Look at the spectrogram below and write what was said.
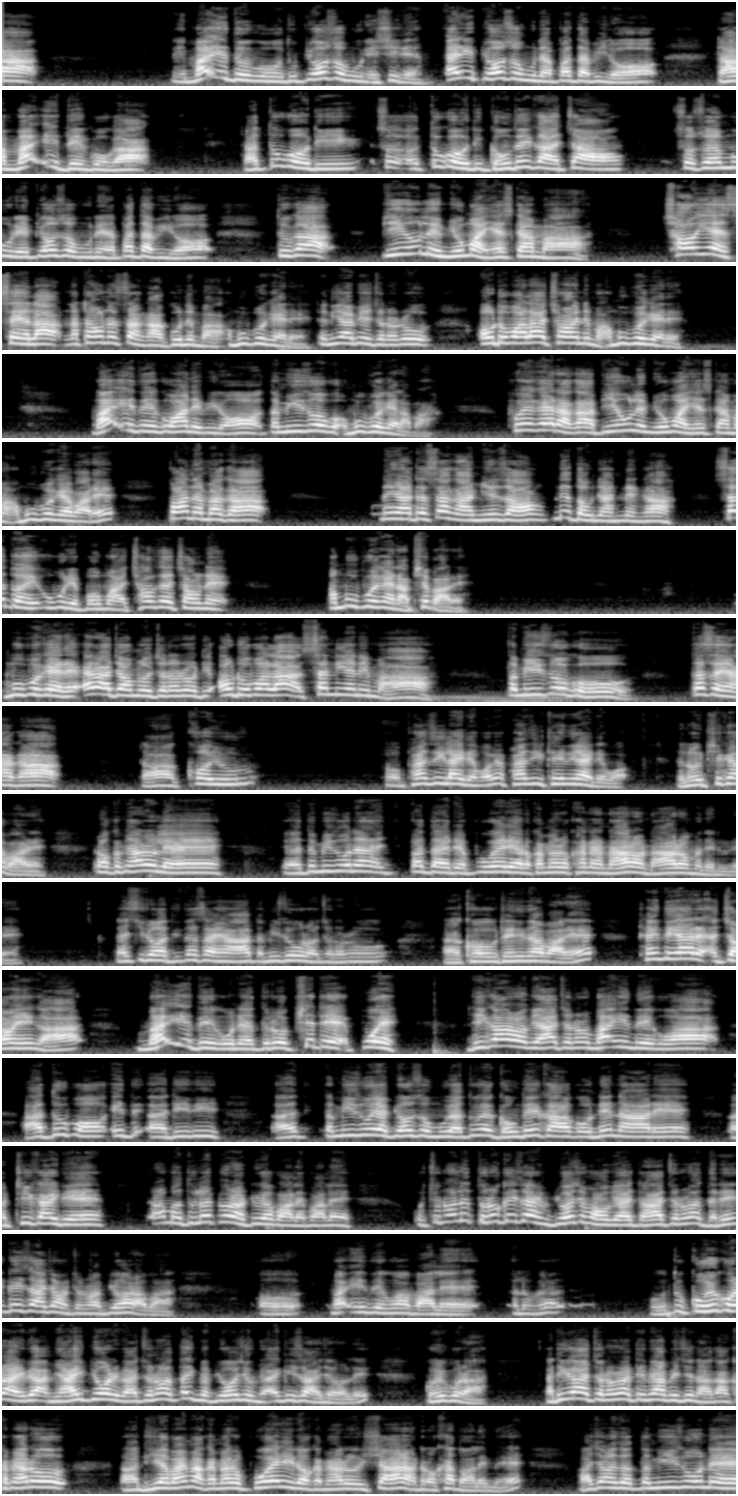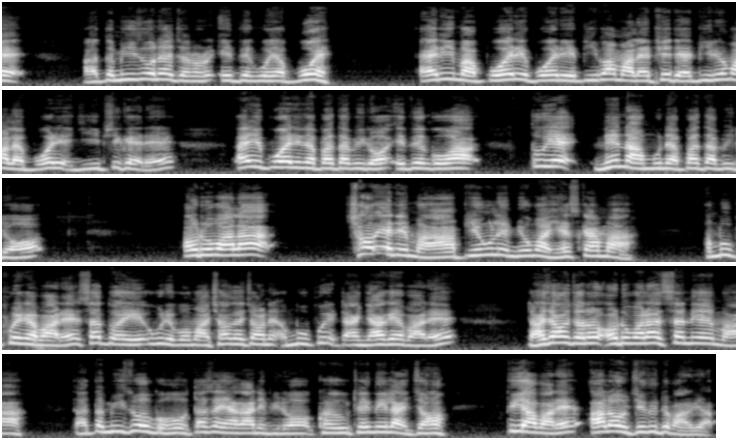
ဒီမအီသင်ကိုသူပြောဆိုမှုတွေရှိတယ်အဲ့ဒီပြောဆိုမှုနဲ့ပတ်သက်ပြီးတော့ဒါမအီသင်ကိုကဒါသူ့ကိုဒီသူ့ကိုဒီဂုံသိက္ခာကြောင်းဆွဆွဲမှုတွေပြောဆိုမှုတွေပတ်သက်ပြီးတော့ သူကပြည်ဦးလင်မျိုးမှာရက်စကန်မှာ6ရက်10လ2025ခုနှစ်မှာအမှုဖွင့်ခဲ့တယ်။တနည်းအားဖြင့်ကျွန်တော်တို့အော်တိုဘာလ6ရက်နေ့မှာအမှုဖွင့်ခဲ့တယ်။မအင်တင်ကွာနေပြီးတော့တမီးစိုးကိုအမှုဖွင့်ခဲ့တာပါ။ဖွင့်ခဲ့တာကပြည်ဦးလင်မျိုးမှာရက်စကန်မှာအမှုဖွင့်ခဲ့ပါတယ်။ပါနံပါတ်က215မြင်းဆောင်2325ဆက်သွယ်ရေးဥပဒေပုံမှန်66နဲ့အမှုဖွင့်ခဲ့တာဖြစ်ပါတယ်။အမှုဖွင့်ခဲ့တယ်အဲ့ဒါကြောင့်မလို့ကျွန်တော်တို့ဒီအော်တိုဘာလ12ရက်နေ့မှာတမီးစိုးကိုသက်ဆိုင်ရာကဒါခေါ်ယူ ဟိုဖမ်းဆီးလိုက်တယ်ပေါ့ဗျဖမ်းဆီးထိန်းသိမ်းလိုက်တယ်ပေါ့ဒီလိုဖြစ်ခဲ့ပါတယ်အဲ့တော့ခင်ဗျားတို့လည်းအဲသမီးစိုးနဲ့ပတ်သက်တဲ့ပွဲတွေကတော့ခင်ဗျားတို့ခဏနားတော့နားတော့မနေတူတယ်လက်ရှိတော့ဒီသက်ဆိုင်ရာသမီးစိုးတော့ကျွန်တော်တို့အခေါ်ထိန်းသိမ်းထားပါတယ်ထိန်းသိမ်းရတဲ့အကြောင်းရင်းကမတ်အင်တင်ကိုနဲ့သူတို့ဖြစ်တဲ့ပွဲအဓိကတော့ဗျာကျွန်တော်မတ်အင်တင်ကိုကအာသူ့ပေါ်ဒီဒီသမီးစိုးရဲ့ပြောဆိုမှုရသူ့ရဲ့ဂုံသေးခါကိုနစ်နာရတယ်ထိခိုက်တယ်အဲ့မှသူလည်းပြောတာတွေ့ရပါလေပါလေဟိုကျွန်တော်လည်းသူတို့ကိစ္စပြောချင်ပါဘူးဗျာဒါကျွန်တော်ကသတင်းကိစ္စကြောင့်ကျွန်တော်ပြောတာပါ ဟိုမအင်တင်ကပါလေအဲ့လိုပဲဟိုသူကိုကြီးကိုတာတွေဗျအများကြီးပြောတယ်ဗျကျွန်တော်တိတ်မပြောချင်ဘူးအဲ့ကိစ္စကျတော့လေကိုကြီးကိုတာအဓိကကျွန်တော်တို့တင်ပြပေးချင်တာကခင်ဗျားတို့ဒီရက်ပိုင်းမှာခင်ဗျားတို့ပွဲတွေတော့ခင်ဗျားတို့ရှားတာတော့ခတ်သွားလိမ့်မယ်။ဘာကြောင့်လဲဆိုတော့သမီးစိုးနဲ့သမီးစိုးနဲ့ကျွန်တော်တို့အင်တင်ကိုရဲ့ပွဲအဲ့ဒီမှာပွဲတွေပွဲတွေပြည်ပမှာလည်းဖြစ်တယ်ပြည်တွင်းမှာလည်းပွဲတွေအကြီးဖြစ်ခဲ့တယ်။အဲ့ဒီပွဲတွေနဲ့ပတ်သက်ပြီးတော့အင်တင်ကိုကသူ့ရဲ့နင့်နာမှုနဲ့ပတ်သက်ပြီးတော့အော်တိုဘာလ6ရက်နေ့မှာပြုံးလင်မျိုးမှာရက်စကန်မှာ အမှုဖွင့်ခဲ့ပါတယ်ဆက်သွယ်ရေးဥပဒေပေါ်မှာ66နဲ့အမှုဖွင့်တိုင်ကြားခဲ့ပါတယ်ဒါကြောင့်ကျွန်တော်အော်တိုဘာလ12ရက်မှာဒါသမီးစိုးကိုတပ်ဆိုင်ရာကနေပြီးတော့ခွဲယူထိန်းသိမ်းလိုက်ကြောင်းသိရပါတယ်အားလုံးကျေးဇူးတင်ပါတယ်ဗျ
